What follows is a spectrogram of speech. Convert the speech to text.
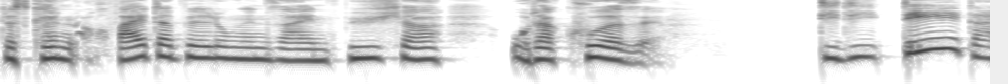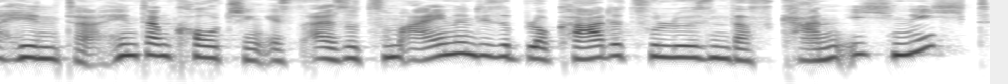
Das können auch Weiterbildungen sein, Bücher oder Kurse. Die, Idee dahinter, hinterm Coaching ist also zum einen diese Blockade zu lösen, das kann ich nicht.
